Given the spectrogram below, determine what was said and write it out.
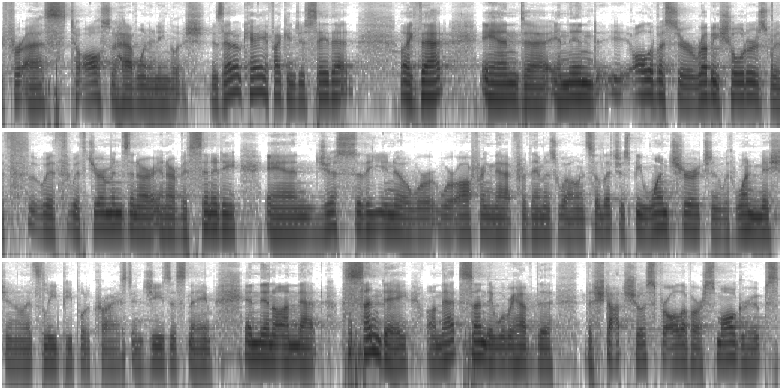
for us to also have one in English. Is that okay if I can just say that like that. And, uh, and then all of us are rubbing shoulders with, with, with Germans in our, in our vicinity. And just so that you know, we're, we're offering that for them as well. And so let's just be one church and with one mission, and let's lead people to Christ in Jesus' name. And then on that Sunday, on that Sunday where we have the, the Startschuss for all of our small groups,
